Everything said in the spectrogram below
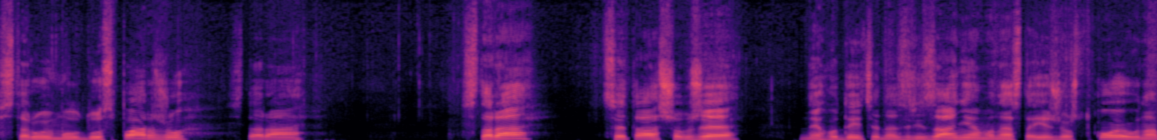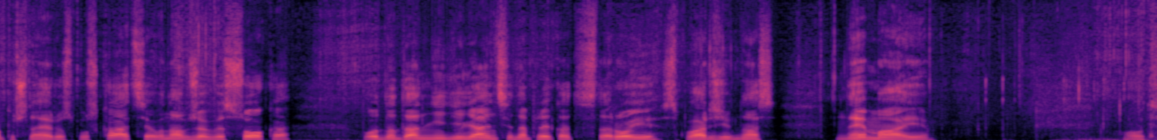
стару молоду спаржу. Стара. Стара це та, що вже не годиться на зрізання, вона стає жорсткою, вона починає розпускатися, вона вже висока. От на даній ділянці, наприклад, старої спаржі в нас немає. От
